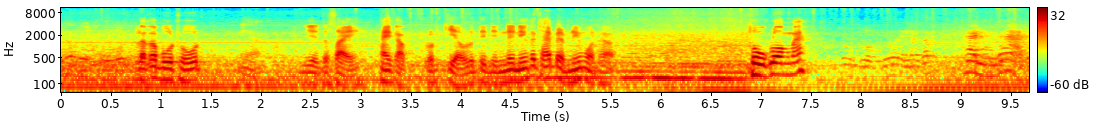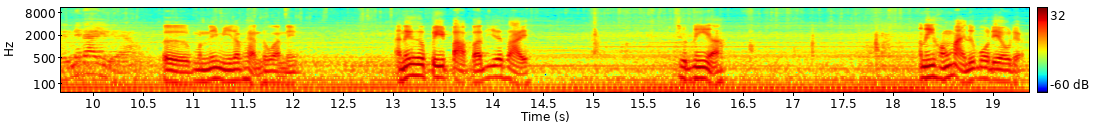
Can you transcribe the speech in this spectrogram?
แล้วก็บลูทูธแล้วก็บลูทูธเนี่ยเดี๋ยวจะใส่ให้กับรถเกี่ยวรถติดดินในนี้ก็ใช้แบบนี้หมดครับ ถูกลงไหมลูกลงด้วยแล้วก็แผ่นก็หาซื้อไม่ได้อยู่แล้ว เออ มันไม่มีแล้วแผ่นทุกวันนี้ อันนี้คือปีปรับอะที่จะใส่ ชุดนี้เหรออันนี้ของใหม่หรือโมเดลเนี่ย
